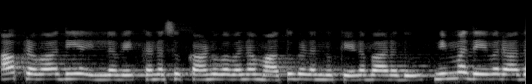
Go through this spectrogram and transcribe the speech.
ಆ ಪ್ರವಾದಿಯ ಇಲ್ಲವೇ ಕನಸು ಕಾಣುವವನ ಮಾತುಗಳನ್ನು ಕೇಳಬಾರದು. ನಿಮ್ಮ ದೇವರಾದ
